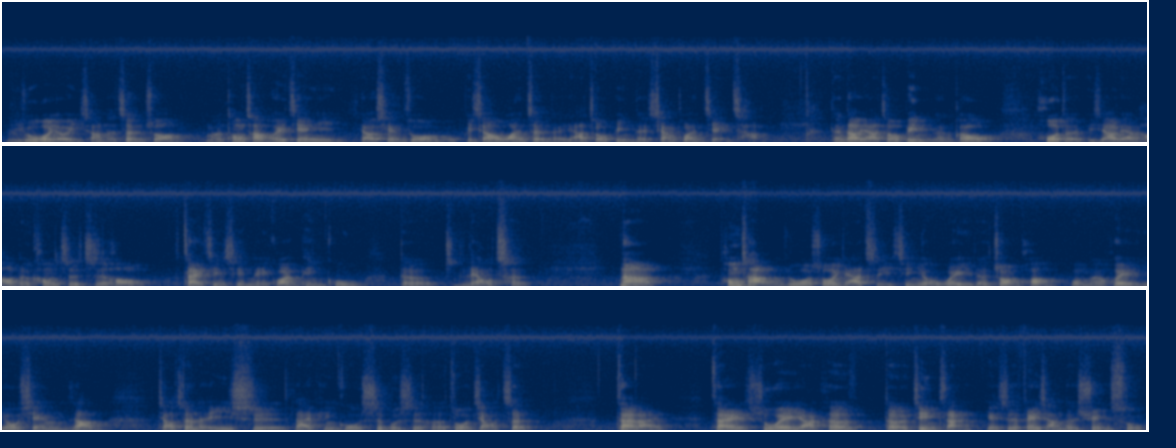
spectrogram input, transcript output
如果有以上的症状，我们通常会建议要先做比较完整的牙周病的相关检查。等到牙周病能够获得比较良好的控制之后，再进行美观评估的疗程。那通常如果说牙齿已经有位移的状况，我们会优先让矫正的医师来评估适不适合做矫正。再来，在数位牙科的进展也是非常的迅速。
